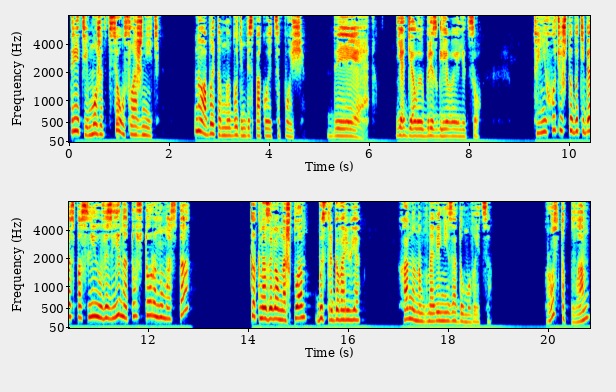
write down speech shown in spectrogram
Третий может все усложнить но об этом мы будем беспокоиться позже. Бе! Я делаю брезгливое лицо. Ты не хочешь, чтобы тебя спасли и увезли на ту сторону моста? Как назовем наш план? Быстро говорю я. Ханна на мгновение задумывается. Просто план.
